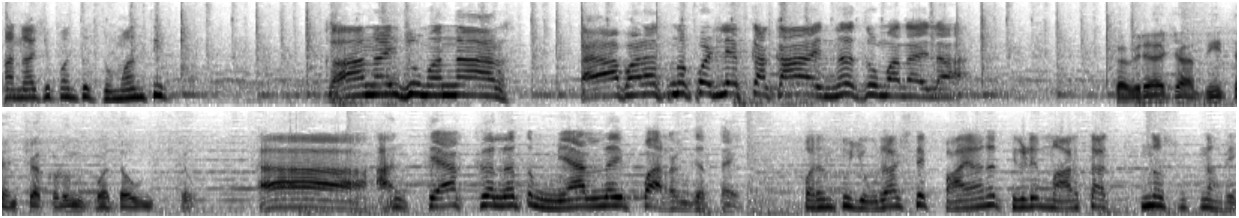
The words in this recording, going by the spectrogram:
तानाजी पंत जुमानतील का नाही जुमानणार? काय आभाळात न पडलेत का काय? न जुमानायला. कविराज आम्ही त्यांच्याकडून वदवून ठेवू. हा आणि त्या कलत म्यालय पारंगत आहे. परंतु युवराज ते पायानं तिकडे मारतात न सुटणारे.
